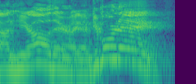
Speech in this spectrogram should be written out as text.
On here. Oh, there I am. Good morning.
